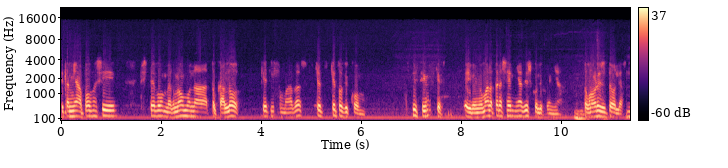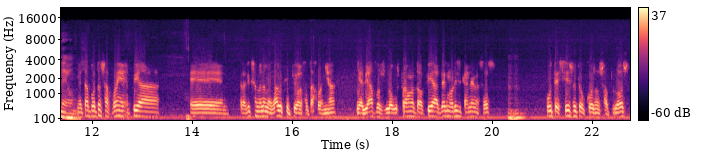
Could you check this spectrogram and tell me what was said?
Ήταν μια απόφαση, πιστεύω, με γνώμονα το καλό και της ομάδας και, και το δικό μου. Αυτή τη στιγμή η ομάδα πέρασε μια δύσκολη χρονιά. Mm-hmm. Το γνωρίζετε όλοι αυτό. Ναι, Μετά από τόσα χρόνια, η οποία ε, τραβήξαμε ένα μεγάλο κουπί όλα αυτά τα χρόνια για διάφορους λόγους, πράγματα τα οποία δεν γνωρίζει κανένας σας, mm-hmm. ούτε εσείς ούτε ο κόσμος απλώς.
